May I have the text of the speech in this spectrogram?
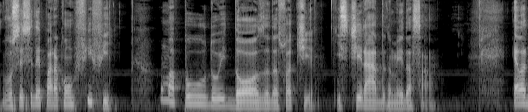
você se depara com Fifi, uma poodle idosa da sua tia, estirada no meio da sala. Ela,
